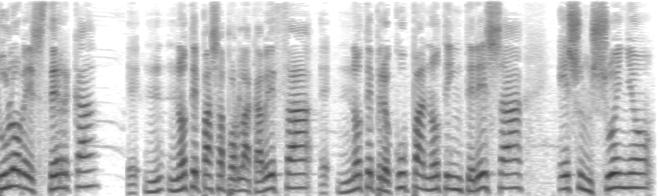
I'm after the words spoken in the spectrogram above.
¿Tú lo ves cerca? ¿No te pasa por la cabeza? ¿No te preocupa? ¿No te interesa? ¿Es un sueño?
